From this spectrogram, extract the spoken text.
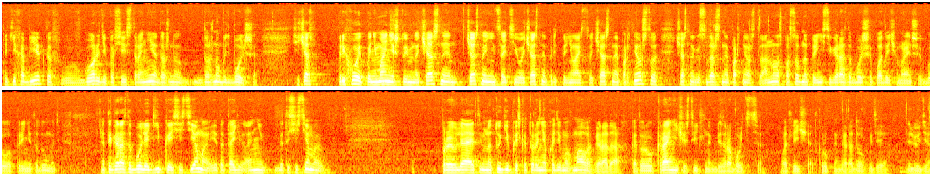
таких объектов в городе по всей стране должно, должно быть больше. Сейчас приходит понимание, что именно частная, частная инициатива, частное предпринимательство, частное партнерство, частное государственное партнерство, оно способно принести гораздо больше плоды, чем раньше было принято думать. Это гораздо более гибкая система, и это, они, эта система проявляет именно ту гибкость, которая необходима в малых городах, которые крайне чувствительны к безработице, в отличие от крупных городов, где люди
